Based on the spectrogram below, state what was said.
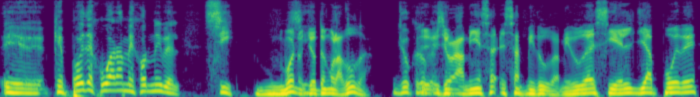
Eh, ¿Que puede jugar a mejor nivel? Sí. Bueno, yo tengo la duda. Yo creo que A mí esa, es mi duda. Mi duda es si él ya puede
